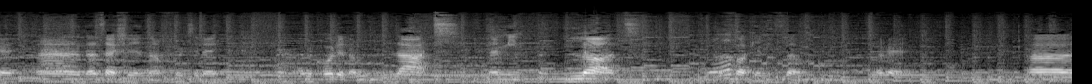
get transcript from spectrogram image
Okay. And that's actually enough for today. I recorded a lot. I mean, a lot. Yup. fucking stuff. Okay. Uh.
